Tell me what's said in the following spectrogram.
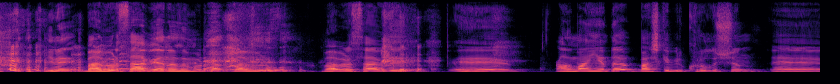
Yine Barbaros abi analım buradan. Barbaros, Barbaros abi de e, Almanya'da başka bir kuruluşun e,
